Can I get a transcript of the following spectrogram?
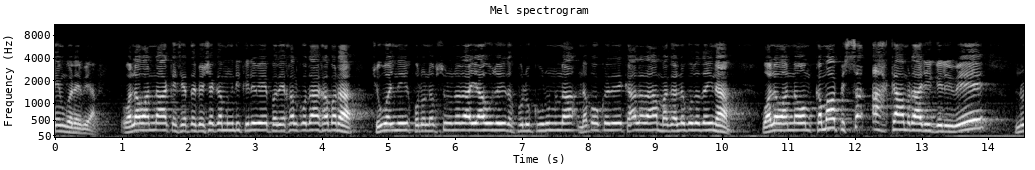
نیم غره بیا ولو انا که چېرته بشکه موږ لیکلی وي په خلکو دا خبره چې وجنې خپل نفسونو را یاوځي د خپل کورونو نه نه پوکړې کال را مګلګو د دینه ولو انهم کما په څه احکام را لېږلي وي نو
